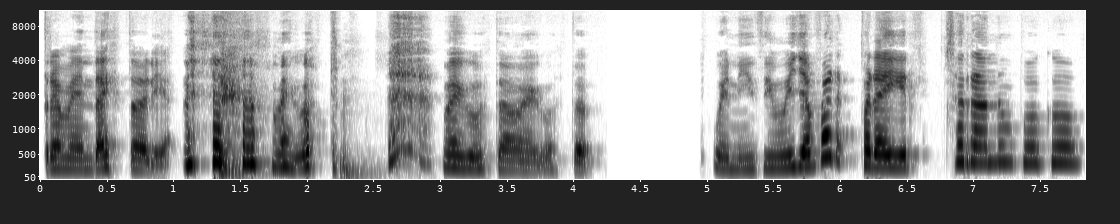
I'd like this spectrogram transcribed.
tremenda historia. me gusta, me gustó, me gustó. Buenísimo. Y ya para, ir cerrando un poco,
